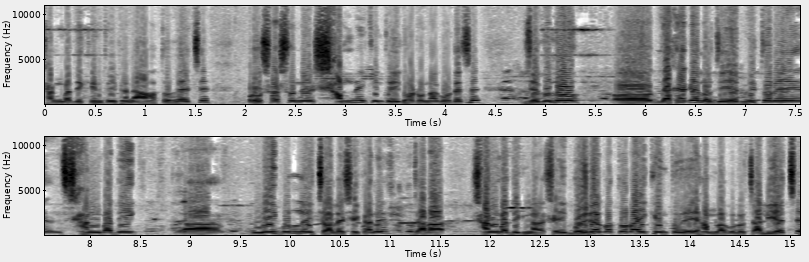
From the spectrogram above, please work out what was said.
সাংবাদিক কিন্তু এখানে আহত হয়েছে। প্রশাসনের সামনেই কিন্তু এই ঘটনা ঘটেছে, যেগুলো দেখা গেল যে এর ভিতরে সাংবাদিক নেই বললেই চলে সেখানে। যারা সাংবাদিক না, সেই বহিরাগতরাই কিন্তু এই হামলাগুলো চালিয়েছে।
